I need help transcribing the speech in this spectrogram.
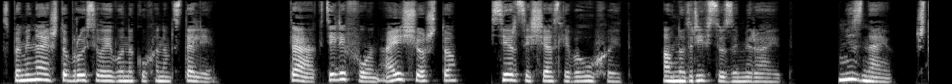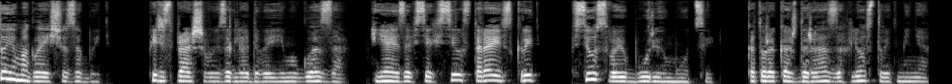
вспоминая, что бросила его на кухонном столе. «Так, телефон, а еще что?» Сердце счастливо ухает, а внутри все замирает. Не знаю, что я могла еще забыть. Переспрашиваю, заглядывая ему в глаза. Я изо всех сил стараюсь скрыть всю свою бурю эмоций, которая каждый раз захлестывает меня,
